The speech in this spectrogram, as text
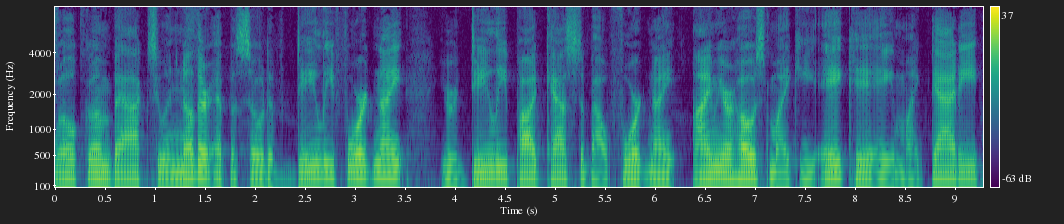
Welcome back to another episode of Daily Fortnite, your daily podcast about Fortnite. I'm your host, Mikey, aka Mike Daddy,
